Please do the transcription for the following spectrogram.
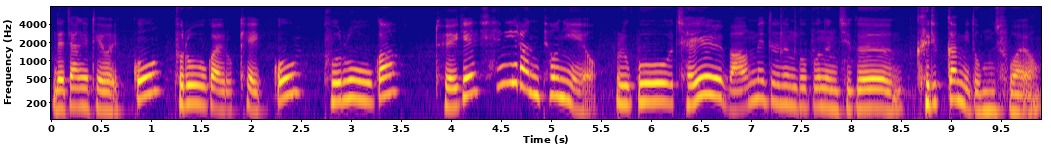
내장이 되어 있고 브로우가 이렇게 있고 브로우가 되게 세밀한 편이에요. 그리고 제일 마음에 드는 부분은 지금 그립감이 너무 좋아요.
